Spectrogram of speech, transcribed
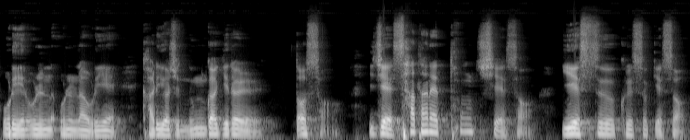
우리 오늘- 오늘날 우리의 가리어진 눈과 귀를 떠서 이제 사단의 통치에서 예수 그리스도께서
